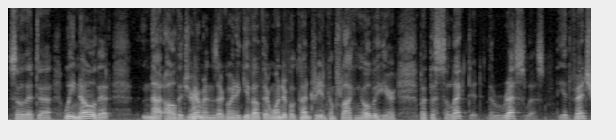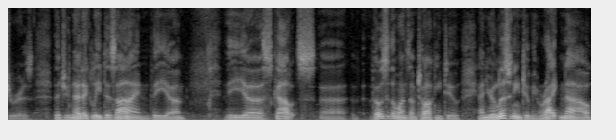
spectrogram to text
So that uh, we know that not all the Germans are going to give up their wonderful country and come flocking over here, but the selected, the restless, the adventurers, the genetically designed, the, uh, the uh, scouts, uh, those are the ones I'm talking to, and you're listening to me right now.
